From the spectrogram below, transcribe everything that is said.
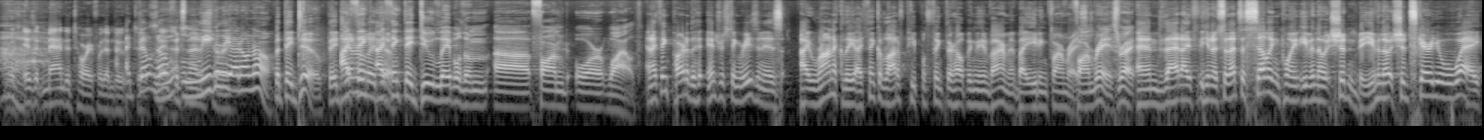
In other words, Is it mandatory for them to? I to don't say know that? if it's Legally. I don't know. But they do. They I generally think I think they do label them uh, farmed or wild. And I think part of the interesting reason is, ironically, I think a lot of people think they're helping the environment by eating farm raised. Farm raised, right? And that I, you know, so that's a selling point, even though it shouldn't be. Even though it should scare you away,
